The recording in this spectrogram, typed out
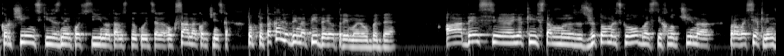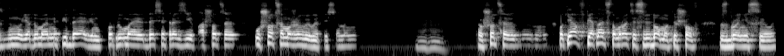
Корчинський з ним постійно там спілкується, Оксана Корчинська. Тобто така людина піде і отримує ОБД. А десь е, якийсь там з Житомирської області хлопчина, правосек, він, ну, я думаю, не піде, він подумає 10 разів, а що це, у що це може вилитися мені? Ну, Що це? От я в 15-му році свідомо пішов в Збройні Сили.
